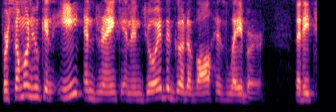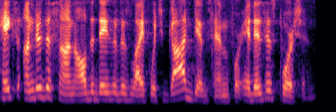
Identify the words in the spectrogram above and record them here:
For someone who can eat and drink and enjoy the good of all his labor, that he takes under the sun all the days of his life, which God gives him, for it is his portion.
